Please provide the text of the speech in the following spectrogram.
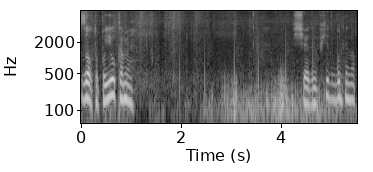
з автопоїлками. Ще один вхід в будинок.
